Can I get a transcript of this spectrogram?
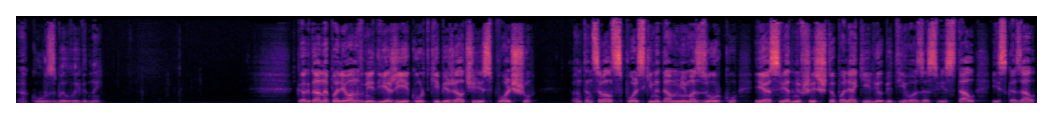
а курс был выгодный. Когда Наполеон в медвежьей куртке бежал через Польшу, он танцевал с польскими дамами мазурку и, осведомившись, что поляки любят его, засвистал и сказал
